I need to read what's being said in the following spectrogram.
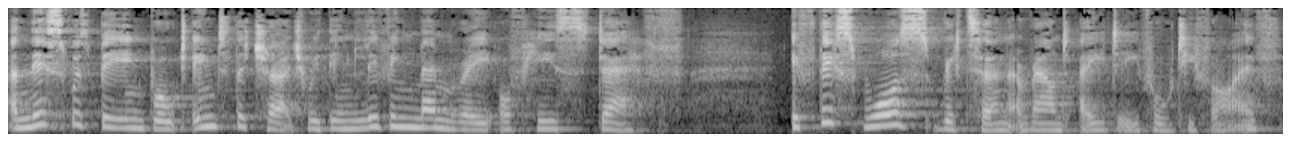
and this was being brought into the church within living memory of his death. If this was written around AD 45,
